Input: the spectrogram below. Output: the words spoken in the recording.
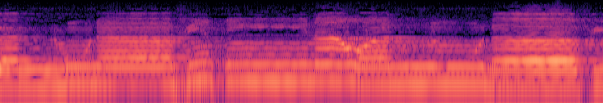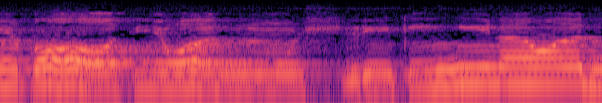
الْمُنَافِقِينَ وَالْمُنَافِقَاتِ وَالْمُشْرِكِينَ وَالْمُشْرِكَاتِ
